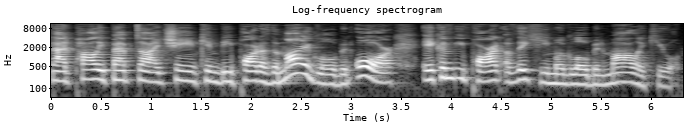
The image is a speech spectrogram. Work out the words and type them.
That polypeptide chain can be part of the myoglobin or it can be part of the hemoglobin molecule.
